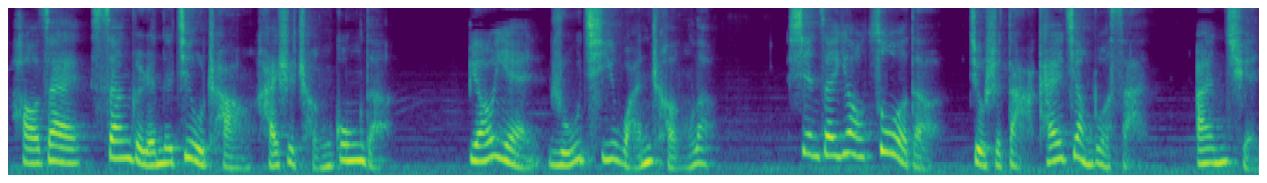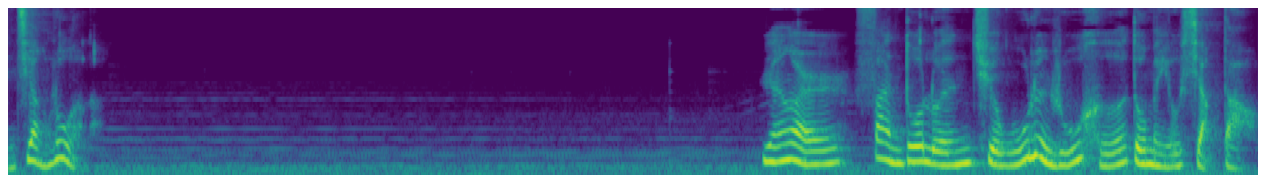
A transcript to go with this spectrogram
好在三个人的救场还是成功的，表演如期完成了。现在要做的就是打开降落伞，安全降落了。然而，范多伦却无论如何都没有想到，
